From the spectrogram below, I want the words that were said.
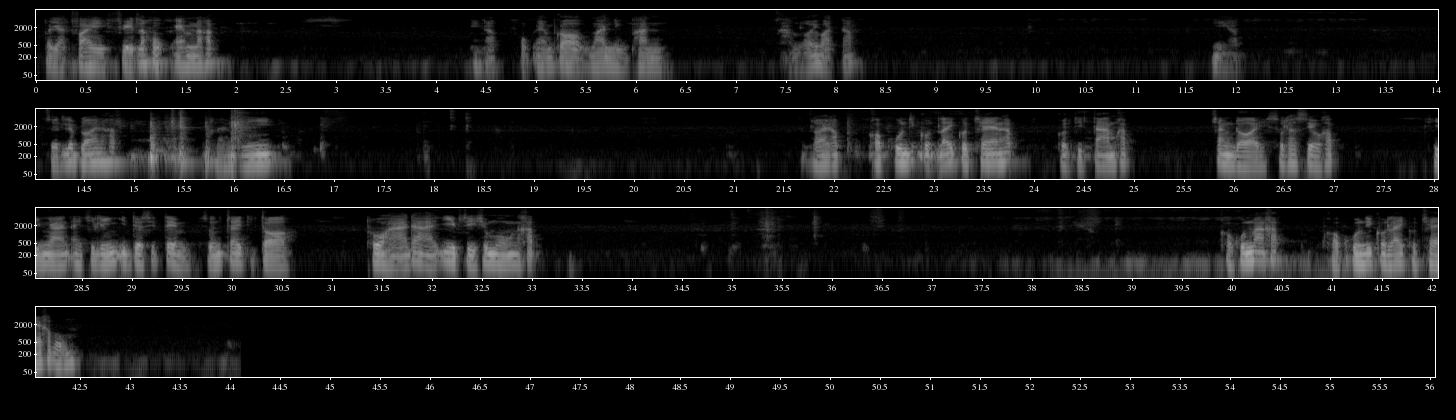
ประหยัดไฟเฟสละ 6 แอมป์นะครับ นี่ครับ 6 แอมป์ก็ประมาณ1,000สามร้อยวัตต์นะครับ นี่ครับ เสร็จเรียบร้อยนะครับหลังจากนี้ร้อยครับ ขอบคุณที่กดไลค์กดแชร์นะครับ กดติดตามครับ ช่างดอยโซลาเซลล์ครับ ทีมงานไอทีลิงอินเตอร์ซิสเต็มสนใจติดต่อ โทรหาได้ 24 ชั่วโมงนะครับขอบคุณมากครับ ขอบคุณที่กดไลค์กดแชร์ครับผม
